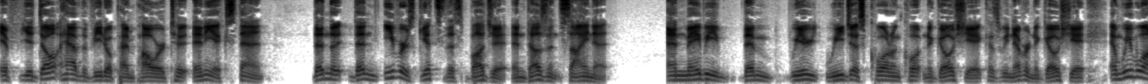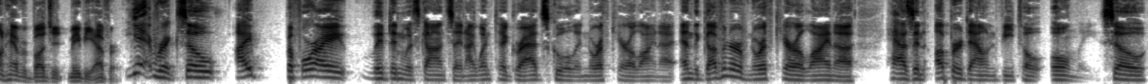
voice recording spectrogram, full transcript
if you don't have the veto pen power to any extent, then the then Evers gets this budget and doesn't sign it. and maybe then we we just quote unquote negotiate because we never negotiate, and we won't have a budget maybe ever. Yeah, Rick. So I before I lived in Wisconsin, I went to grad school in North Carolina, and the governor of North Carolina has an up or down veto only. So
